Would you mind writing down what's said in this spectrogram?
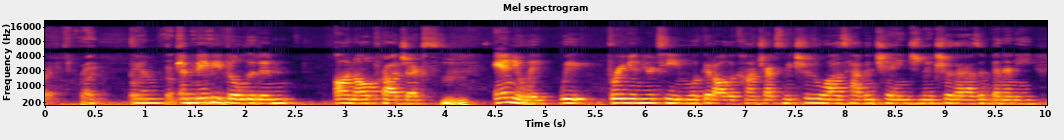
Right. Right. Yeah. And maybe build it in on all projects mm-hmm. annually. We bring in your team, look at all the contracts, make sure the laws haven't changed, make sure there hasn't been any,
